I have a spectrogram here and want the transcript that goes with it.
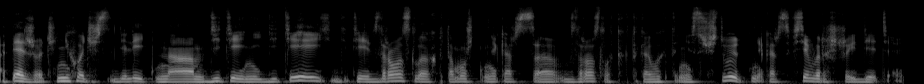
Опять же, очень не хочется делить на детей, не детей, детей взрослых, потому что, мне кажется, взрослых как таковых-то не существует. Мне кажется, все выросшие дети.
